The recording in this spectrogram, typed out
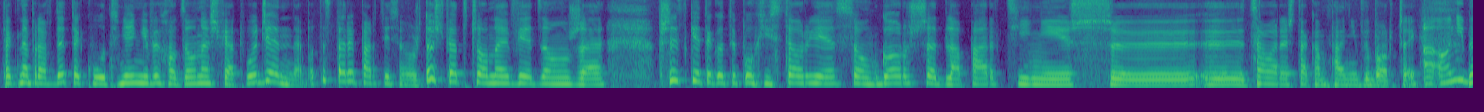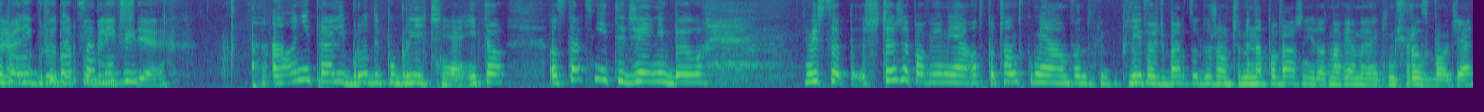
tak naprawdę te kłótnie nie wychodzą na światło dzienne, bo te stare partie są już doświadczone, wiedzą, że wszystkie tego typu historie są gorsze dla partii niż yy, yy, cała reszta kampanii wyborczej. A oni No brali brudy wyborca mówi- publicznie. a oni prali brudy publicznie. I to ostatni tydzień był. Wiesz co, szczerze powiem, ja od początku miałam wątpliwość bardzo dużą, czy my na poważnie rozmawiamy o jakimś rozwodzie.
